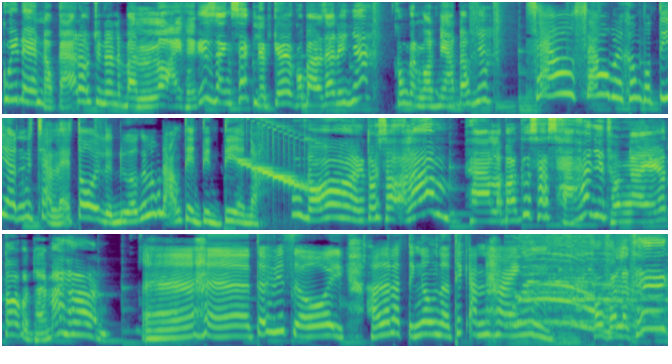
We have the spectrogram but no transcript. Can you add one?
quý đen nào cả đâu Cho nên là bà loại khỏi cái danh sách liệt kê của bà ra đi nhá. Không cần ngọt nhạt đâu nhá. Sao sao lại không có tiền? Chả lẽ tôi là đứa cái lúc nào cũng tiền tiền tiền à rồi tôi sợ lắm. Thà là bà cứ xa xả như thường ngày Tôi còn thoải mái hơn. À tôi biết rồi. Hóa ra là tính ông là thích ăn hành. Không phải là thích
